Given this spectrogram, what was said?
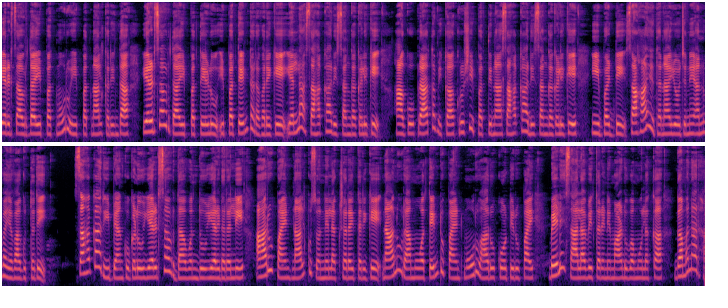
ಎರಡು ಸಾವಿರದ ಇಪ್ಪತ್ತ್ಮೂರು ಇಪ್ಪತ್ನಾಲ್ಕರಿಂದ ಎರಡು ಸಾವಿರದ ಇಪ್ಪತ್ತೇಳು, ಇಪ್ಪತ್ತೆಂಟರವರೆಗೆ ಎಲ್ಲ ಸಹಕಾರಿ ಸಂಘಗಳಿಗೆ ಹಾಗೂ ಪ್ರಾಥಮಿಕ ಕೃಷಿ ಪತ್ತಿನ ಸಹಕಾರಿ ಸಂಘಗಳಿಗೆ ಈ ಬಡ್ಡಿ ಸಹಾಯಧನ ಯೋಜನೆ ಅನ್ವಯವಾಗುತ್ತದೆ. ಸಹಕಾರಿ ಬ್ಯಾಂಕುಗಳು ಎರಡು ಸಾವಿರದ ಒಂದು ಎರಡರಲ್ಲಿ ಆರು ಪಾಯಿಂಟ್ ನಾಲ್ಕು ಸೊನ್ನೆ ಲಕ್ಷ ರೈತರಿಗೆ ನಾನ್ನೂರ ಮೂವತ್ತೆಂಟು ಪಾಯಿಂಟ್ ಮೂರು ಆರು ಕೋಟಿ ರೂಪಾಯಿ ಬೆಳೆ ಸಾಲ ವಿತರಣೆ ಮಾಡುವ ಮೂಲಕ ಗಮನಾರ್ಹ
